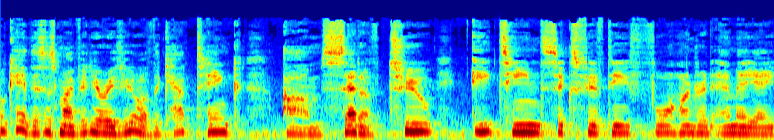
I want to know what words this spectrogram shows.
Okay, this is my video review of the Captink um, set of two 18650 400 mAh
